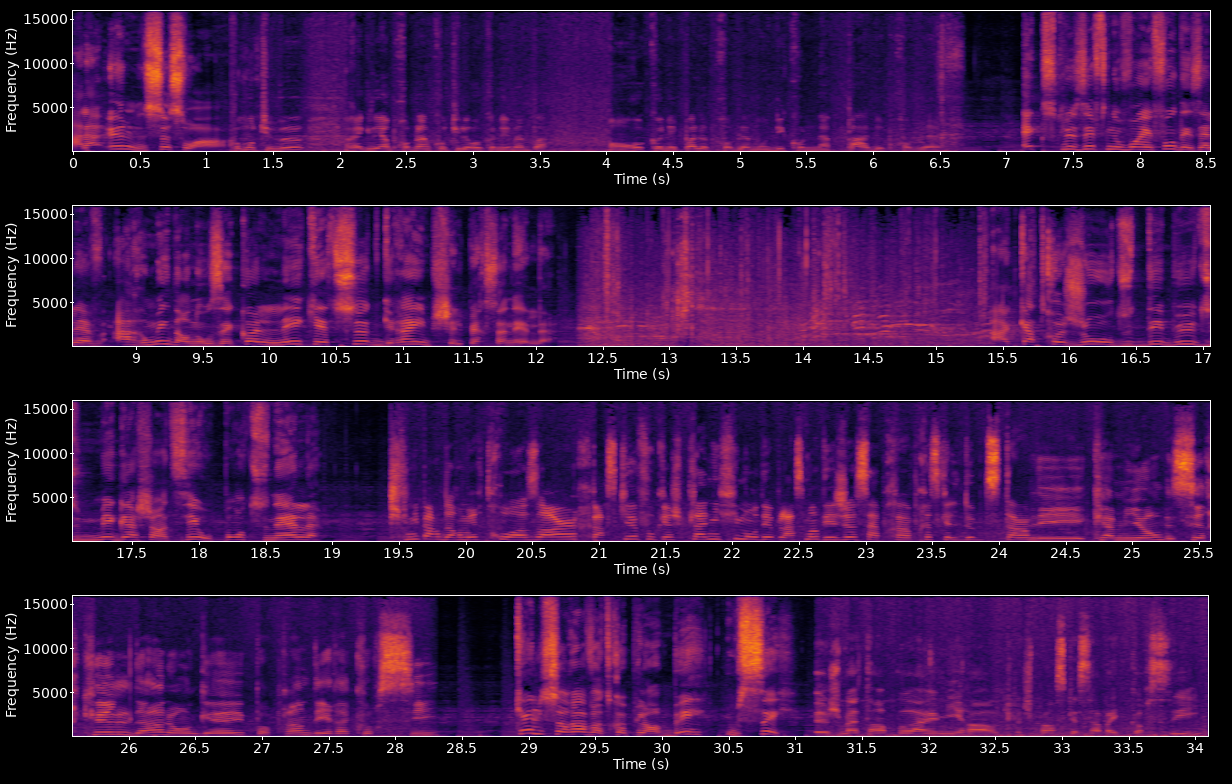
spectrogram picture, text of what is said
À la une ce soir. Comment tu veux régler un problème quand tu ne le reconnais même pas? On ne reconnaît pas le problème, on dit qu'on n'a pas de problème. Exclusif Nouveau Info des élèves armés dans nos écoles, l'inquiétude grimpe chez le personnel. À quatre jours du début du méga chantier au pont-tunnel, je finis par dormir trois heures parce qu'il faut que je planifie mon déplacement. Déjà, ça prend presque le double du temps. Les camions circulent dans Longueuil pour prendre des raccourcis. Quel sera votre plan B ou C? Euh, je m'attends pas à un miracle. Je pense que ça va être corsé.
